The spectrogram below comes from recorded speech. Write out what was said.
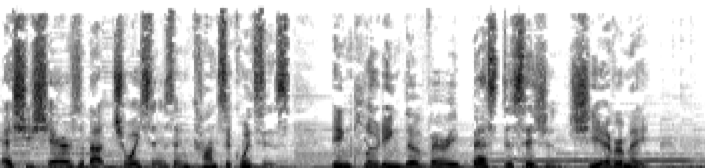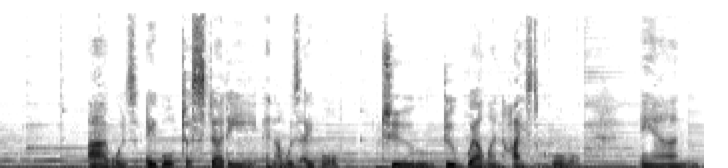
as she shares about choices and consequences, including the very best decision she ever made. I was able to study and I was able to do well in high school. And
